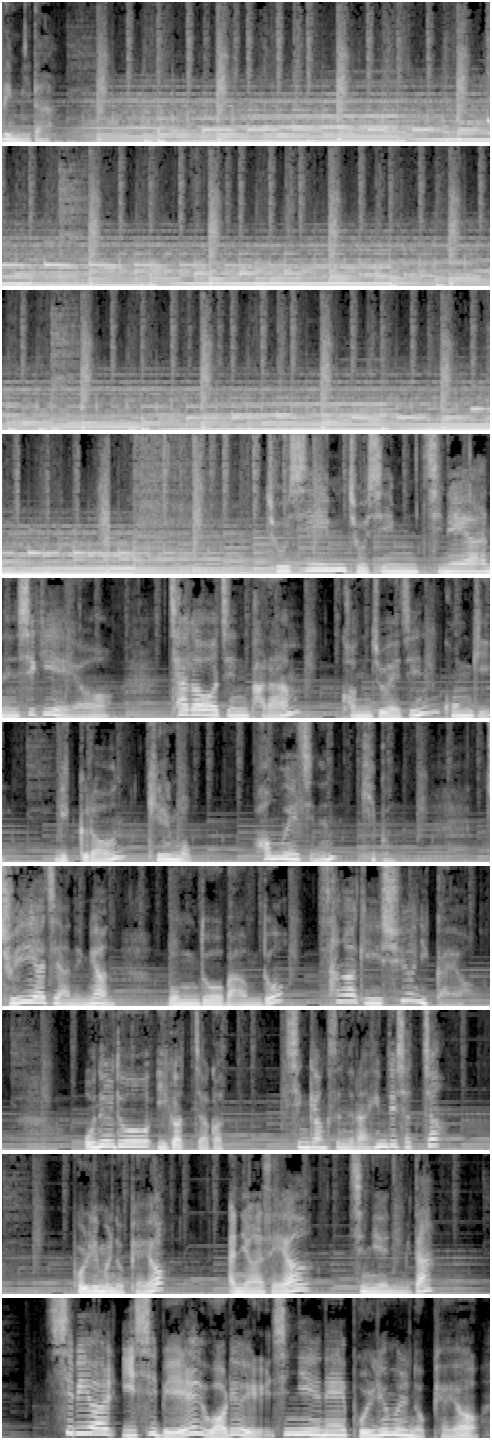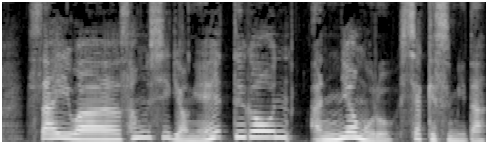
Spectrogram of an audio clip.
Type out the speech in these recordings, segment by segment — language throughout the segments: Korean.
금물입니다. 조심조심 지내야 하는 시기예요. 차가워진 바람, 건조해진 공기, 미끄러운 길목, 허무해지는 기분. 주의하지 않으면 몸도 마음도 상하기 쉬우니까요. 오늘도 이것저것 신경 쓰느라 힘드셨죠? 볼륨을 높여요. 안녕하세요. 신예은입니다. 12월 20일 월요일 신이은의 볼륨을 높여요. 싸이와 성시경의 뜨거운 안녕으로 시작했습니다.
